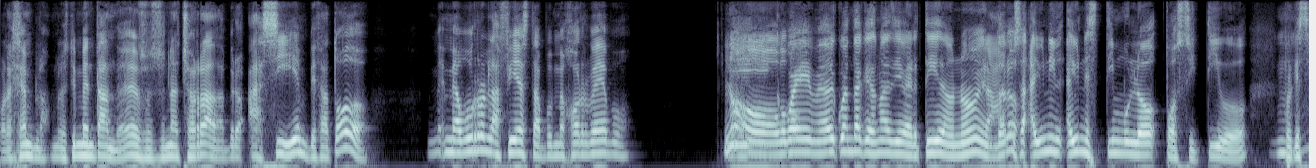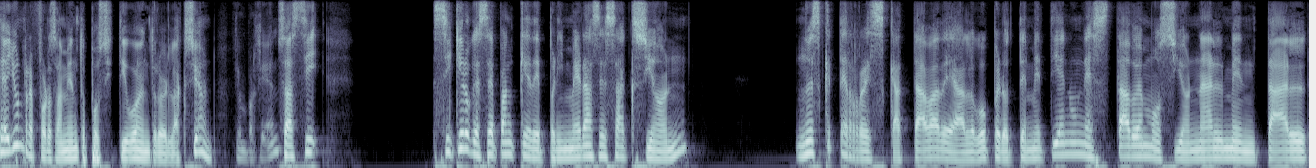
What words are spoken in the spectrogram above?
Por ejemplo, me lo estoy inventando, ¿eh? eso es una chorrada, pero así empieza todo. Me, me aburro en la fiesta, pues mejor bebo. No, güey, me doy cuenta que es más divertido, ¿no? Claro. O sea, hay un, hay un estímulo positivo, porque si sí hay un reforzamiento positivo dentro de la acción. 100%. O sea, sí, sí quiero que sepan que de primeras esa acción no es que te rescataba de algo, pero te metía en un estado emocional, mental,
